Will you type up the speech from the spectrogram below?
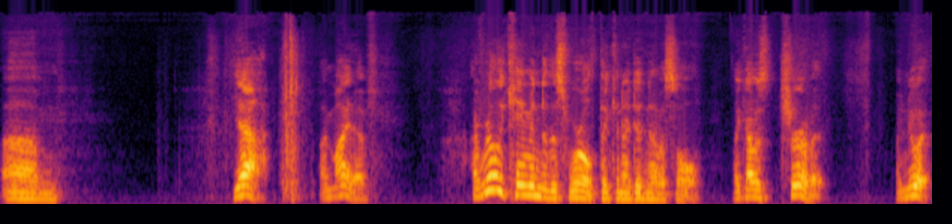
Um, yeah, I might have. I really came into this world thinking I didn't have a soul. Like I was sure of it. I knew it.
